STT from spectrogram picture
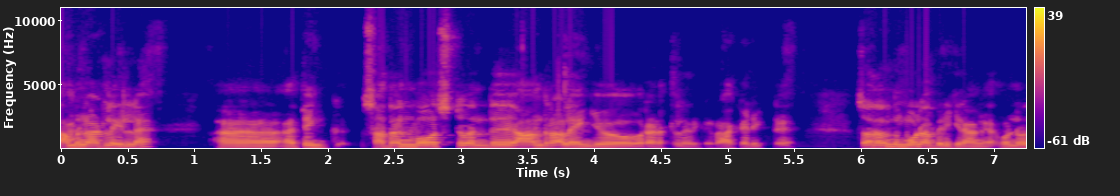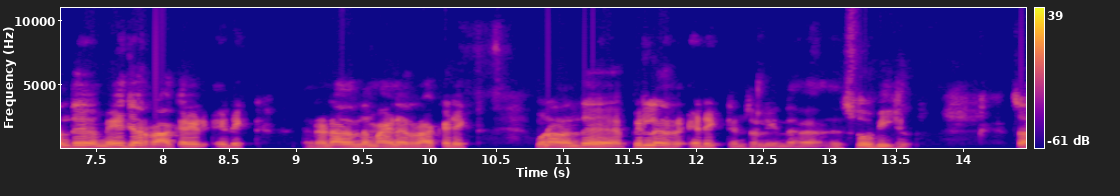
தமிழ்நாட்டில் இல்லை. ஐ திங்க் சதன் மோஸ்ட் வந்து ஆந்திராவில் எங்கேயோ ஒரு இடத்துல இருக்குது ராக் எடிக்ட் ஸோ அதை வந்து மூணாக பிரிக்கிறாங்க. ஒன்று வந்து மேஜர் ராக் எடிக்ட் ரெண்டாவது வந்து மைனர் ராக் எடிக்ட் மூணாவது வந்து பில்லர் எடிக்ட்னு சொல்லி இந்த ஸ்தூபிகள் ஸோ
